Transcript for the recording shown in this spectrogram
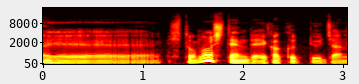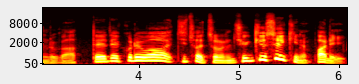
えー、人の視点で描くっていうジャンルがあってでこれは実はその19世紀のパリ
